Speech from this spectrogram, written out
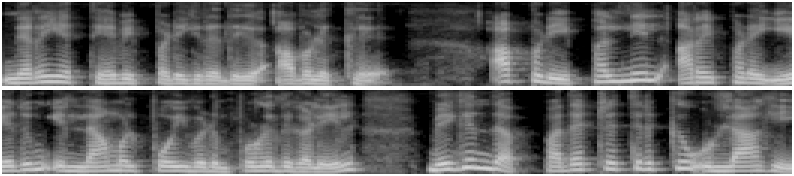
நிறைய தேவைப்படுகிறது அவளுக்கு. அப்படி பல்லில் அரைப்படை ஏதும் இல்லாமல் போய்விடும் பொழுதுகளில் மிகுந்த பதற்றத்திற்கு உள்ளாகி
